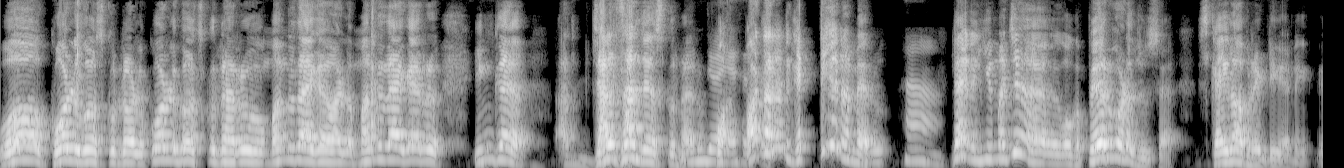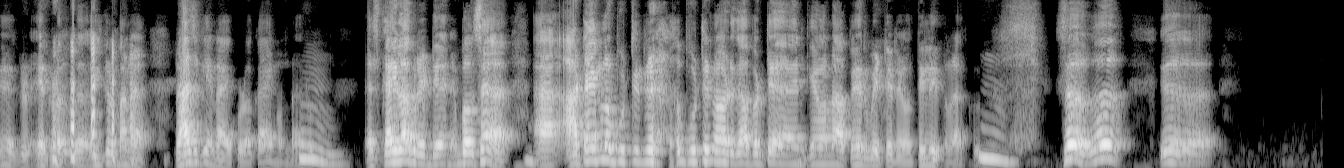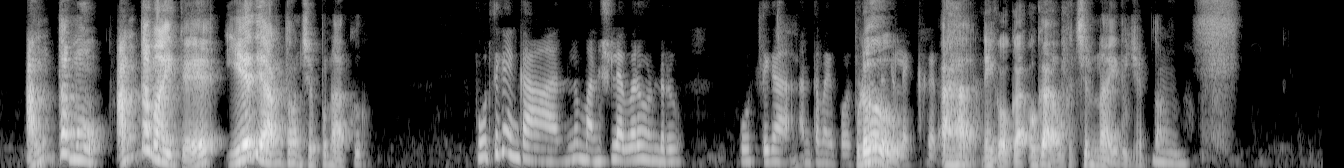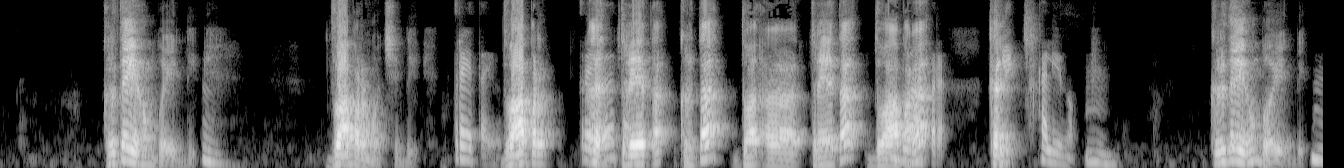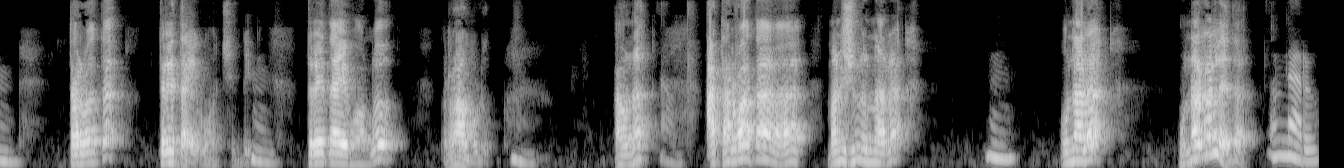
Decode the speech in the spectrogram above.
ఓ కోళ్ళు కోసుకున్నోళ్ళు కోళ్ళు కోసుకున్నారు మందు తాగేవాళ్ళు మందు తాగారు. ఇంకా జలసాలు చేసుకున్నారు. పోతారని గట్టిగా నమ్మారు. నేను ఈ మధ్య ఒక పేరు కూడా చూసా స్కైలాబ్ రెడ్డి అని. ఇక్కడ ఇక్కడ మన రాజకీయ నాయకుడు ఒక ఆయన ఉన్నారు. స్కైలాబ్ రెడ్డి అని. బహుశా ఆ- టైంలో పుట్టిన పుట్టినవాడు కాబట్టి ఆయనకి ఏమన్నా ఆ పేరు పెట్టారేమో తెలియదు నాకు. సో అంతము అంతమైతే ఏది అంతం చెప్పు నాకు? పూర్తిగా ఇంకా మనుషులు ఎవరు ఉండరు. పూర్తిగా అంతమైపోతుంది నీకు ఒక ఒక ఒక చిన్న ఇది చెప్తాం. కృతయుగం పోయింది. ద్వాపరం వచ్చింది. ద్వాపర త్రేత కృత త్రేత ద్వాపర కలి కలియుగం. కృతయుగం పోయింది. తర్వాత త్రేతాయుగం వచ్చింది. త్రేతాయుగంలో రాముడు. అవునా. ఆ తర్వాత మనుషులు ఉన్నారా. ఉన్నారా ఉన్నారా లేదా ఉన్నారు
